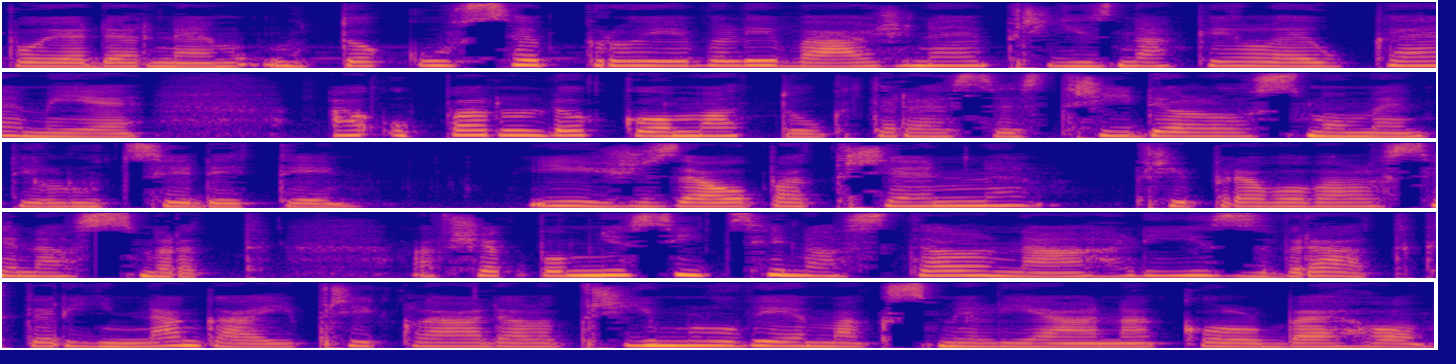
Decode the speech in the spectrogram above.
po jaderném útoku se projevily vážné příznaky leukémie a upadl do komatu, které se střídalo s momenty lucidity. Již zaopatřen připravoval si na smrt, avšak po měsíci nastal náhlý zvrat, který Nagaj přikládal přímluvě Maximiliána Kolbeho.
